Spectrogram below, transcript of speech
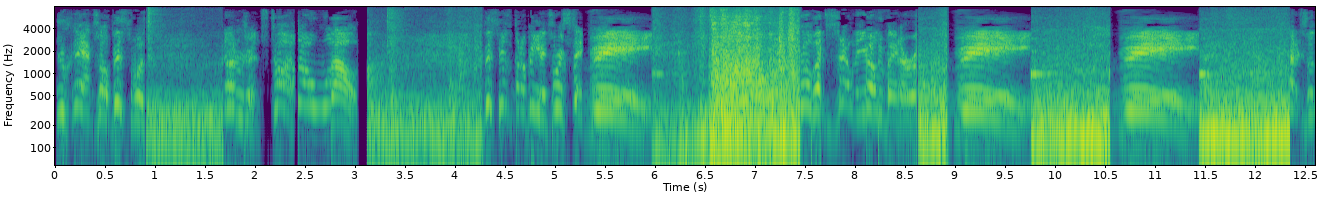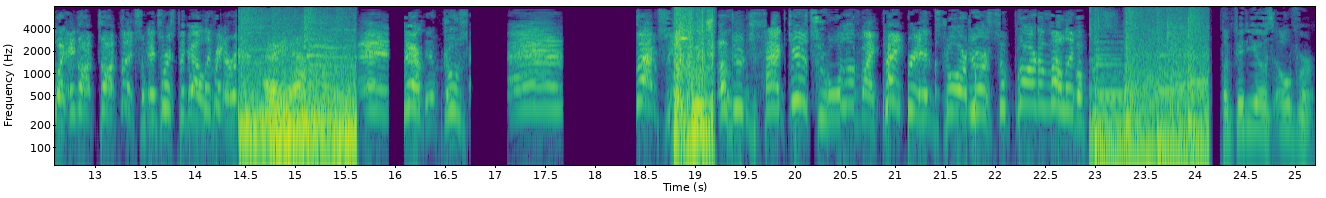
You can't tell this was Dungeons. Talk so well. This is be interesting. B. Well, let's zero the elevator. B. B. That is the way not talk. Let's interesting elevator. Oh yeah. And there it goes. And that's it. A huge thank you to all of my patrons for your support of Oliver. The video's over.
